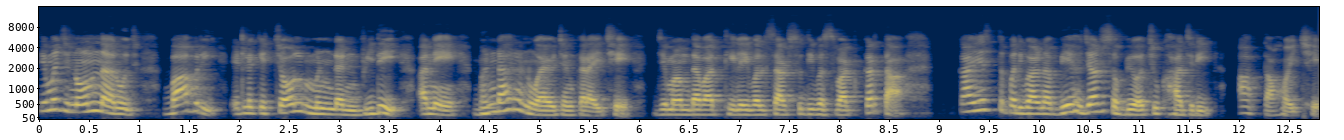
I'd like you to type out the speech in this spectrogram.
તેમજ નોમના રોજ બાબરી એટલે કે ચૌલ મુંડન વિધિ અને ભંડારાનું આયોજન કરાય છે. જેમાં અમદાવાદથી લઈ વલસાડ સુધી વસવાટ કરતા કાયસ્થ પરિવારના બે હજાર સભ્યો અચૂક હાજરી આપતા હોય છે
